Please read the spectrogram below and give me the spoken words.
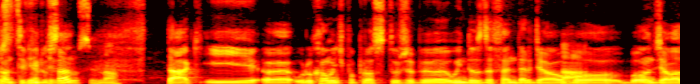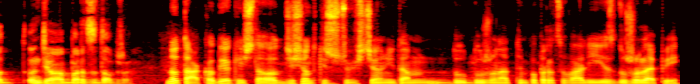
y, antywirusa. Antywirusy, no. Tak, i y, uruchomić po prostu, żeby Windows Defender działał, bo, bo on, działa, on działa bardzo dobrze. No tak, od jakiejś to od dziesiątki rzeczywiście oni tam du dużo nad tym popracowali jest dużo lepiej.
